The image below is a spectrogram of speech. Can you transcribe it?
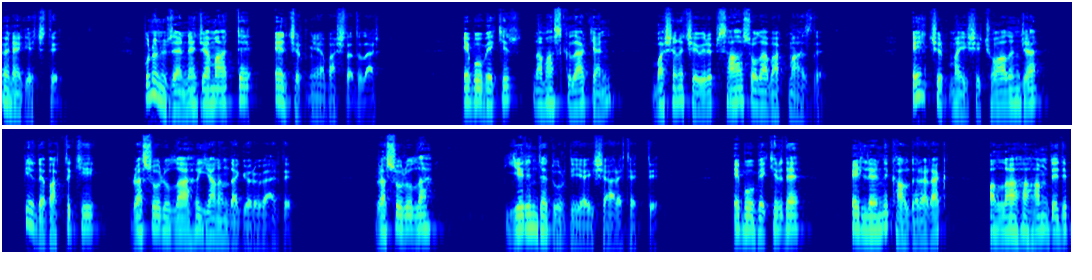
öne geçti. Bunun üzerine cemaatte el çırpmaya başladılar. Ebu Bekir namaz kılarken başını çevirip sağa sola bakmazdı. El çırpma işi çoğalınca bir de baktı ki Rasulullah'ı yanında görüverdi. Rasulullah yerinde dur diye işaret etti. Ebu Bekir de ellerini kaldırarak Allah'a hamd edip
